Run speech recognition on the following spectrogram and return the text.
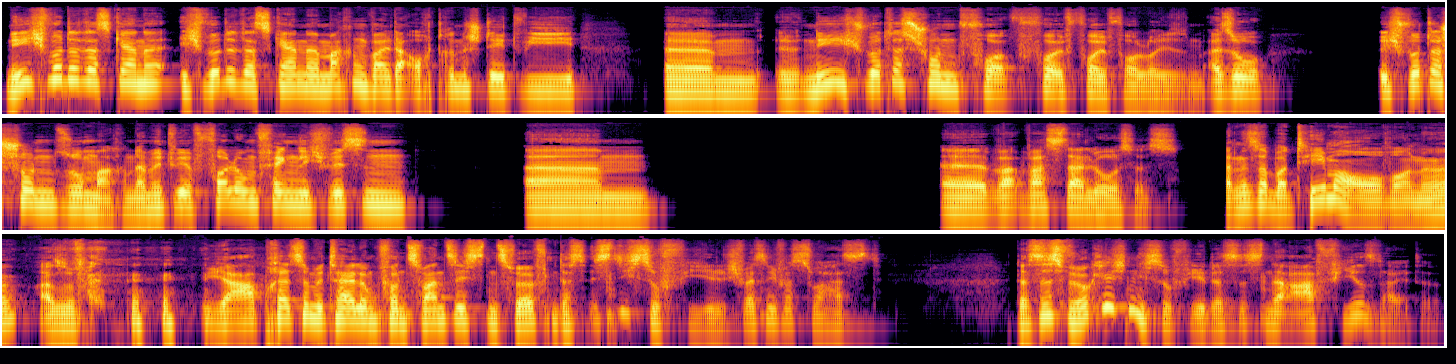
Nee, ich würde das gerne, ich würde das gerne machen, weil da auch drin steht, wie ähm, äh, nee, ich würde das schon voll, voll, voll vorlesen. Also ich würde das schon so machen, damit wir vollumfänglich wissen, ähm, äh, was da los ist. Dann ist aber Thema over, ne? Also ja, Pressemitteilung von 20.12. Das ist nicht so viel. Ich weiß nicht, was du hast. Das ist wirklich nicht so viel. Das ist eine A4-Seite.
